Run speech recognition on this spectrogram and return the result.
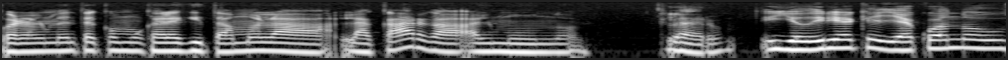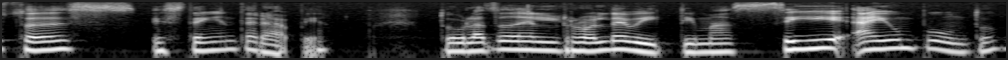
pues realmente como que le quitamos la, la carga al mundo. Claro. Y yo diría que ya cuando ustedes estén en terapia, tú hablaste del rol de víctima, sí hay un punto,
